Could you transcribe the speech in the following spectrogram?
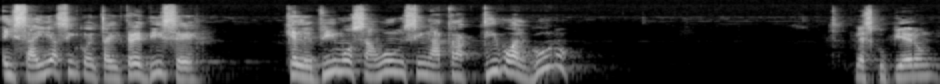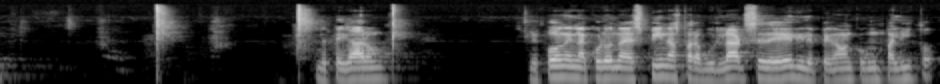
E Isaías 53 dice que le vimos aún sin atractivo alguno. Le escupieron, le pegaron, le ponen la corona de espinas para burlarse de él y le pegaban con un palito.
